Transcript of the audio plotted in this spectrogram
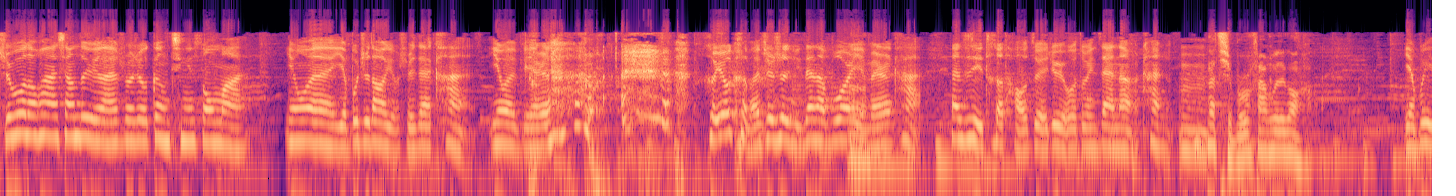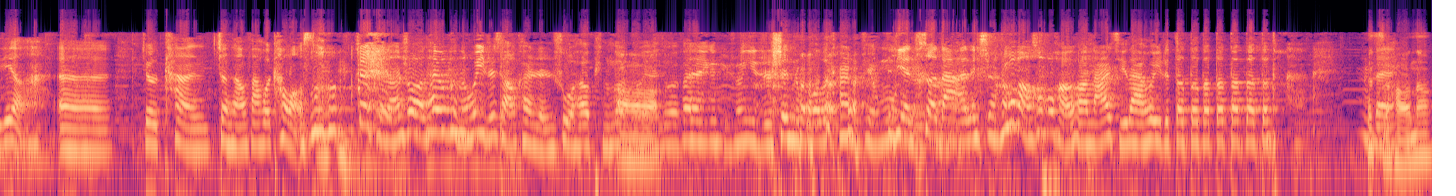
直播的话，相对于来说就更轻松嘛。因为也不知道有谁在看，因为别人 很有可能就是你在那播也没人看，嗯、但自己特陶醉，就有个东西在那儿看着，嗯。那岂不是发挥的更好？也不一定，呃，就看正常发挥，看网速。这挺难说的，他有可能会一直想要看人数，还有评论留言，就会发现一个女生一直伸着脖子看着屏幕，脸特大那时候。如果网速不好的话，拿着吉他还会一直哒哒哒哒哒哒哒。那子豪呢？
